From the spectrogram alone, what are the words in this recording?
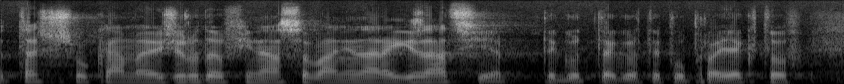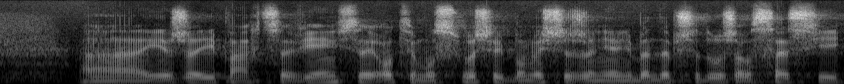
E, Też szukamy źródeł finansowania na realizację tego, tego typu projektów. Jeżeli Pan chce więcej o tym usłyszeć, bo myślę, że nie, nie będę przedłużał sesji,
